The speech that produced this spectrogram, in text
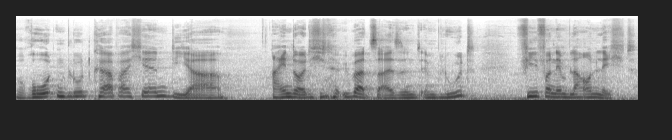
roten Blutkörperchen, die ja eindeutig in der Überzahl sind im Blut, viel von dem blauen Licht.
